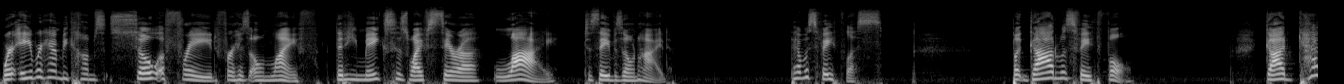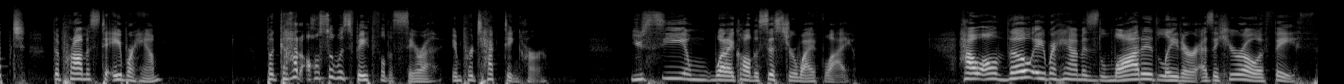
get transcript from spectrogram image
where Abraham becomes so afraid for his own life that he makes his wife Sarah lie to save his own hide. That was faithless. But God was faithful. God kept the promise to Abraham, but God also was faithful to Sarah in protecting her. You see in what I call the sister wife lie how although Abraham is lauded later as a hero of faith,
